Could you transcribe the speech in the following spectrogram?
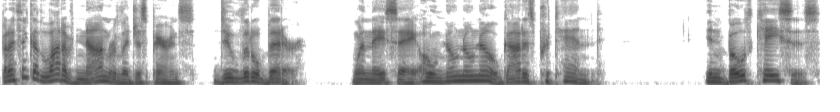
But I think a lot of non religious parents do little better when they say, oh, no, no, no, God is pretend. In both cases,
